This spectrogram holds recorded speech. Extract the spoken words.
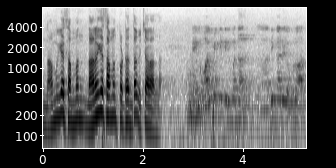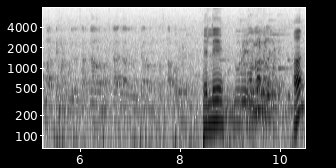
ನಮಗೆ ಸಂಬಂಧ ನನಗೆ ಸಂಬಂಧಪಟ್ಟಂಥ ವಿಚಾರ ಅಲ್ಲ. ಎಲ್ಲಿ? ಹಾಂ?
